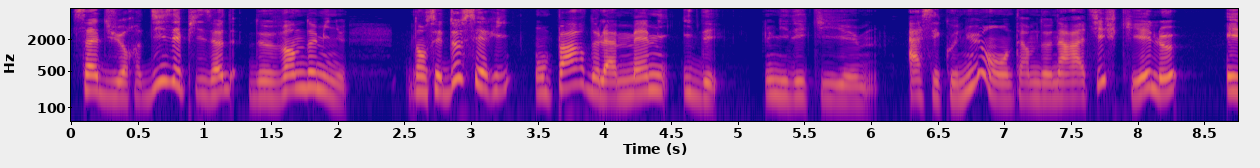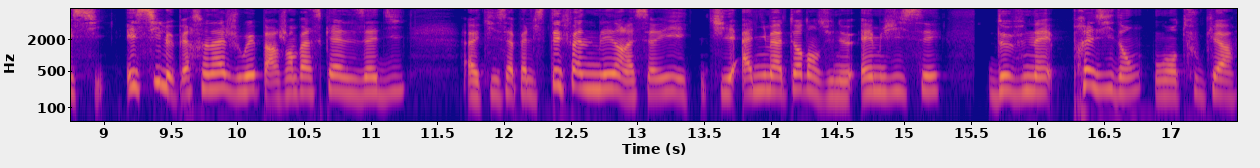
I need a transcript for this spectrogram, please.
Ça dure 10 épisodes de 22 minutes. Dans ces deux séries, on part de la même idée. Une idée qui est assez connue en termes de narratif, qui est le et si. Et si le personnage joué par Jean-Pascal Zadi, euh, qui s'appelle Stéphane Blé dans la série, qui est animateur dans une MJC, devenait président, ou en tout cas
